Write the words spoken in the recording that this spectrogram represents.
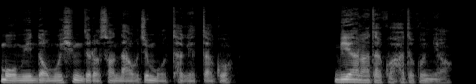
몸이 너무 힘들어서 나오지 못하겠다고 미안하다고 하더군요.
